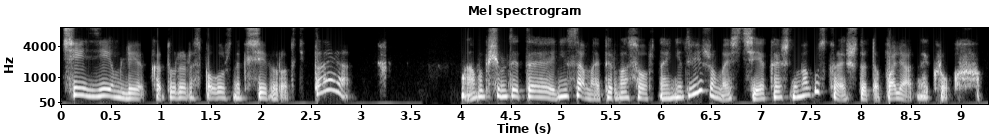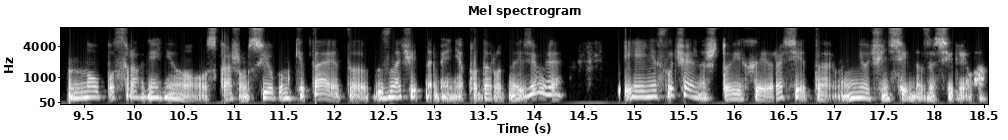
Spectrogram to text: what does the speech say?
те земли, которые расположены к северу от Китая, в общем-то, это не самая первосортная недвижимость. Я, конечно, не могу сказать, что это полярный круг, но по сравнению, скажем, с югом Китая, это значительно менее плодородные земли. И не случайно, что их и Россия-то не очень сильно заселила.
